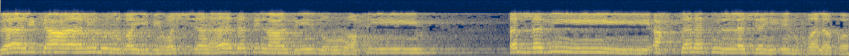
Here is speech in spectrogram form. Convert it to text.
ذلك عالم الغيب والشهادة العزيز الرحيم. الذي أحسن كل شيء خلقه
